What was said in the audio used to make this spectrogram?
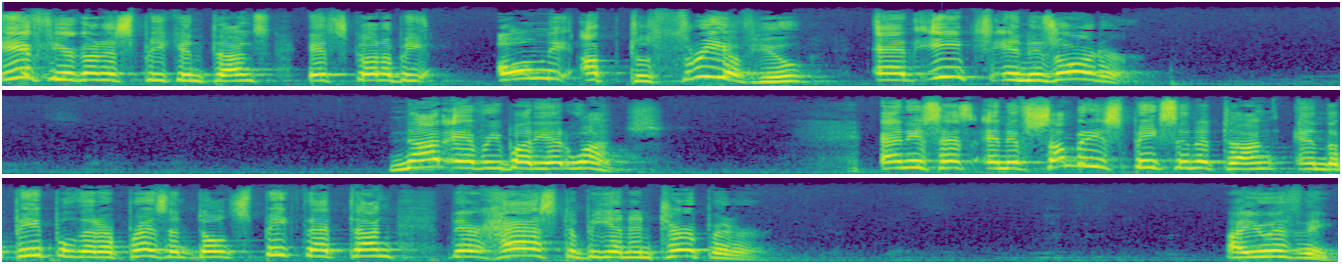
If you're going to speak in tongues, it's going to be only up to three of you and each in his order. Not everybody at once. And he says, and if somebody speaks in a tongue and the people that are present don't speak that tongue, there has to be an interpreter. Are you with me?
